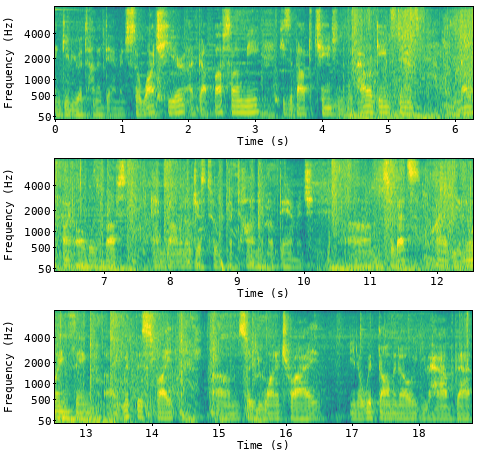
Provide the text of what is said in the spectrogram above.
and give you a ton of damage. So watch here, I've got buffs on me. He's about to change into the power gain stance. He nullified all those buffs, and Domino just took a ton of damage. Um, so that's kind of the annoying thing uh, with this fight. Um, so you want to try, you know, with Domino, you have that,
